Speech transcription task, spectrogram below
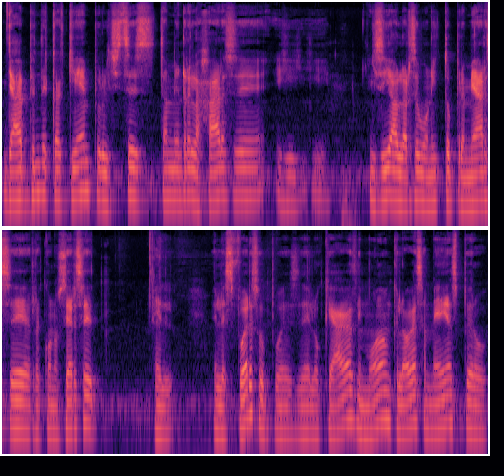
Ya depende de cada quien, pero el chiste es también relajarse y, y, sí, hablarse bonito, premiarse, reconocerse el, el, esfuerzo, pues, de lo que hagas, ni modo, aunque lo hagas a medias, pero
